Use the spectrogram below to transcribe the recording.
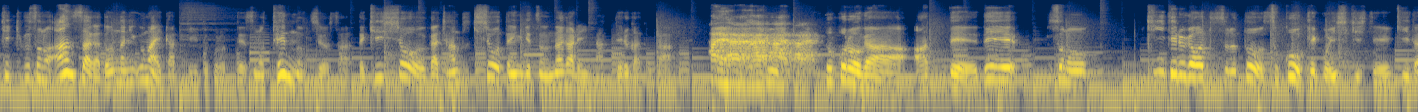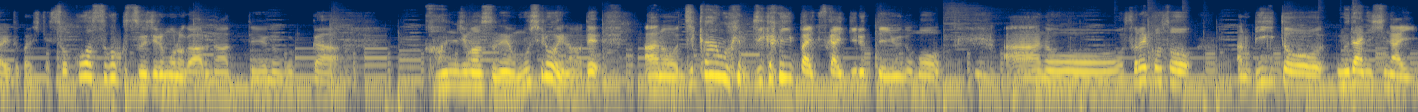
結局そのアンサーがどんなにうまいかっていうところってその点の強さで起承がちゃんと起承転結の流れになってるかとかはいはいはいはいはい。ところがあってでその聞いてる側とするとそこを結構意識して聞いたりとかしてそこはすごく通じるものがあるなっていうのが感じますね。面白いな。であの時間を 時間いっぱい使い切るっていうのもあのそれこそあのビートを無駄にしない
